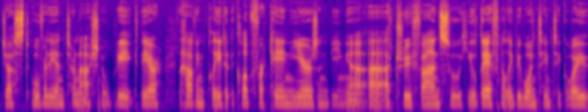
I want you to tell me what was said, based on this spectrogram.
just over the international break there, having played at the club for 10 years and being a, a, a, true fan. So he'll definitely be wanting to go out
